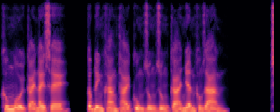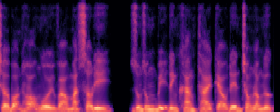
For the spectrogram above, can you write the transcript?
không ngồi cái này xe, cấp Đinh Khang Thái cùng Dung Dung cá nhân không gian. Chờ bọn họ ngồi vào mặt sau đi, Dung Dung bị Đinh Khang Thái kéo đến trong lòng ngực,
